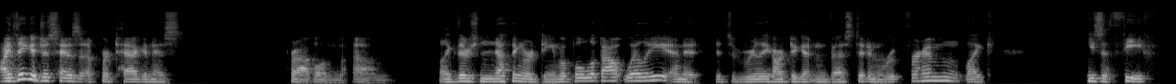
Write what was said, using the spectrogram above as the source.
I think it just has a protagonist problem. Um like there's nothing redeemable about Willie and it it's really hard to get invested and root for him. Like he's a thief.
